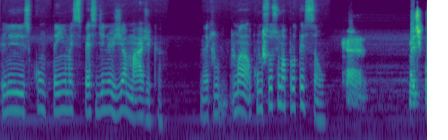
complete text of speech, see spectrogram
eles contêm uma espécie de energia mágica, né? Que uma, como se fosse uma proteção. Cara, mas tipo,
